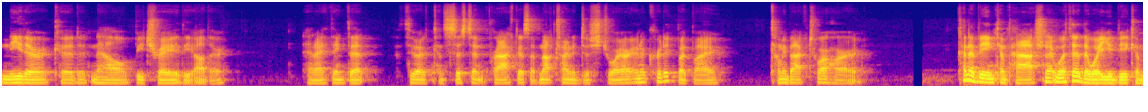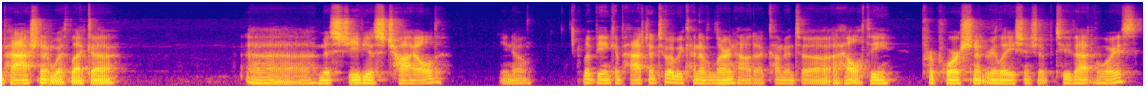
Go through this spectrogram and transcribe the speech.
neither could now betray the other. And I think that through a consistent practice of not trying to destroy our inner critic, but by coming back to our heart, kind of being compassionate with it the way you'd be compassionate with like a, a mischievous child, you know, but being compassionate to it, we kind of learn how to come into a healthy, proportionate relationship to that voice.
